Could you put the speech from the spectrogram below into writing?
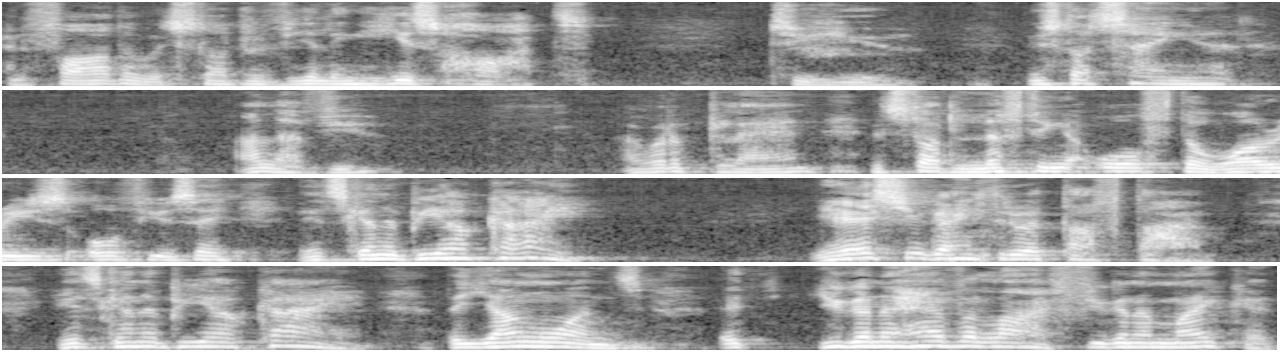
And Father would start revealing his heart to you. You start saying it. I love you. I've got a plan. And start lifting off the worries off you. Say, it's going to be okay. Yes, you're going through a tough time. It's going to be okay. The young ones, it, you're going to have a life. You're going to make it.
